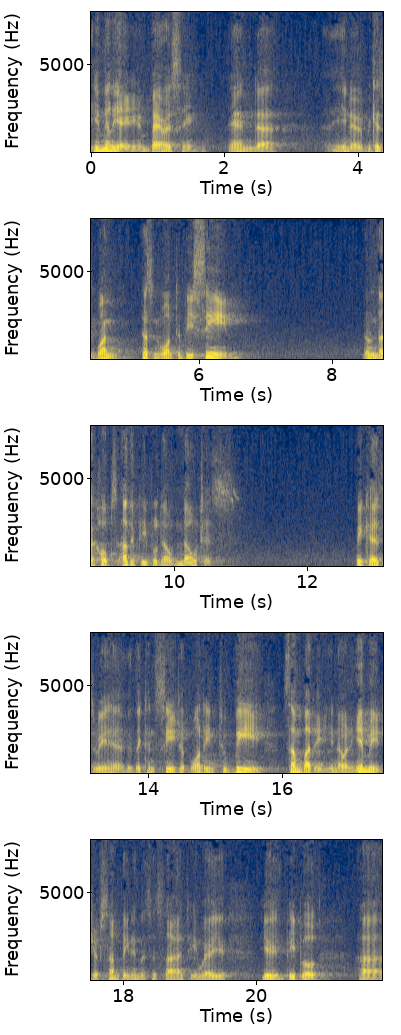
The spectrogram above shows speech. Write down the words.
humiliating, embarrassing, and uh, you know, because one doesn't want to be seen, and hopes other people don't notice, because we have the conceit of wanting to be somebody, you know, an image of something in the society where you, you people uh,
